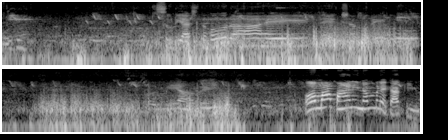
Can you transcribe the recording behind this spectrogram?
उधर सूर्यास्त हो रहा है देख सकते हो और मैं आ गई ओ माँ पानी नंबरे टाकी में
